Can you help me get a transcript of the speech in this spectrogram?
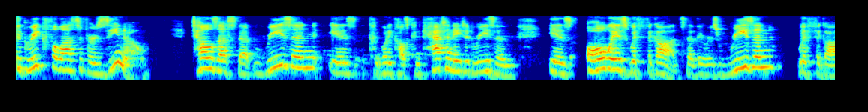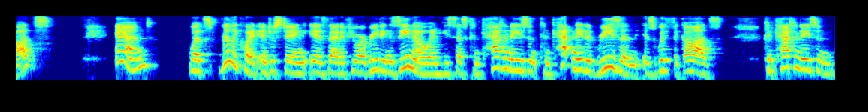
The Greek philosopher Zeno tells us that reason is what he calls concatenated reason is always with the gods, that there is reason with the gods. And what's really quite interesting is that if you are reading Zeno and he says concatenated, concatenated reason is with the gods, concatenation,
